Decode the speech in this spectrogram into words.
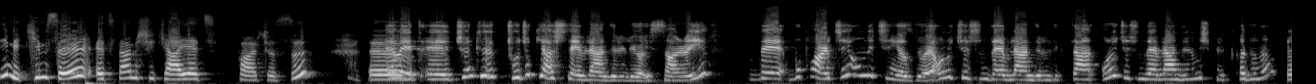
Değil mi? Kimseye etmem şikayet parçası. Ee, evet, e, çünkü çocuk yaşta evlendiriliyor İhsan Raif ve bu parçayı onun için yazıyor. Yani 13 yaşında evlendirildikten 13 yaşında evlendirilmiş bir kadının e,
